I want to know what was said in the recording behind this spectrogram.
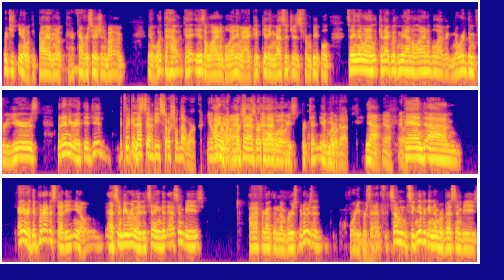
which is you know we could probably have no conversation about uh, you know what the hell is alignable anyway i keep getting messages from people saying they want to connect with me on alignable i've ignored them for years but at any rate they did it's like an SMB social network. You know, I know, like but I've, I've always pretended ignore that. Yeah. Yeah. Anyway. And um, anyway, they put out a study, you know, SMB related, saying that SMBs, I forgot the numbers, but it was a 40%, some significant number of SMBs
